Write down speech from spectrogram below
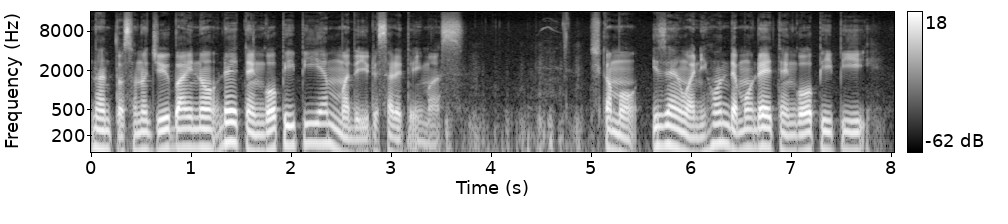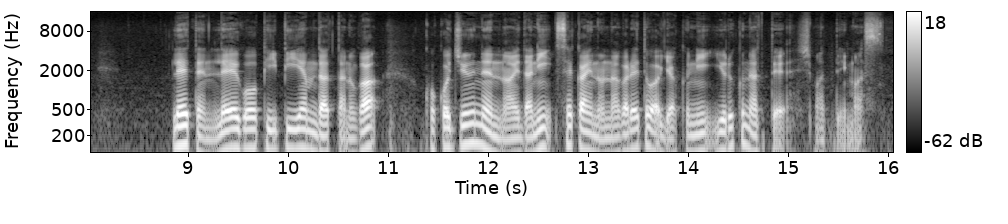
なんとその10倍の 0.5ppm まで許されています。しかも以前は日本でも 0.5pp 0.05ppm だったのがここ10年の間に世界の流れとは逆に緩くなってしまっています。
